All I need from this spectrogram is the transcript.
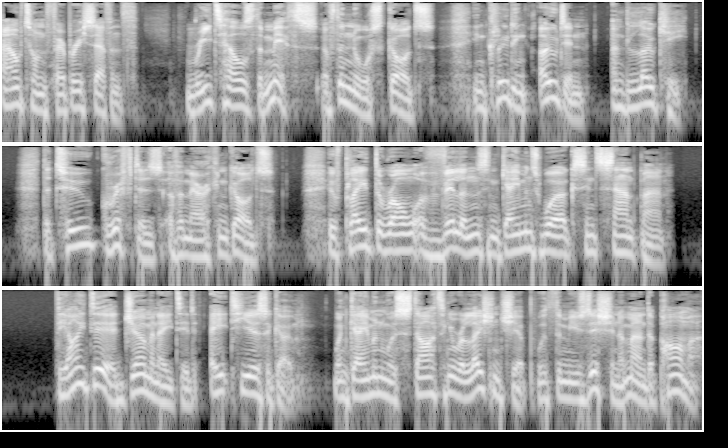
out on February 7th, retells the myths of the Norse gods, including Odin and Loki, the two grifters of American gods, who've played the role of villains in Gaiman's work since Sandman. The idea germinated eight years ago when Gaiman was starting a relationship with the musician Amanda Palmer.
